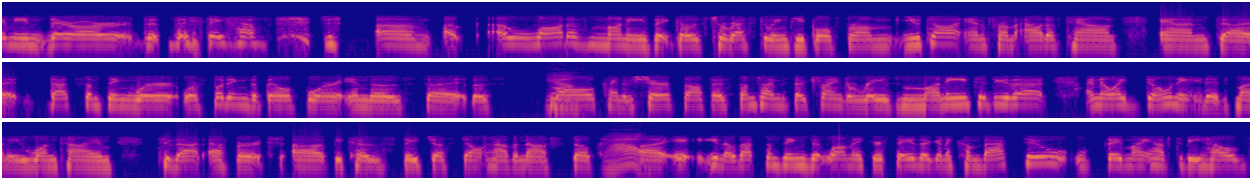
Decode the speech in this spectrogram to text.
I mean, there are, that they have just um, a, a, lot of money that goes to rescuing people from Utah and from out of town, and uh, that's something we're we're footing the bill for in those uh, those small yeah. kind of sheriff's office. Sometimes they're trying to raise money to do that. I know I donated money one time to that effort uh, because they just don't have enough. So, wow. uh, it, you know, that's something that lawmakers say they're going to come back to. They might have to be held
